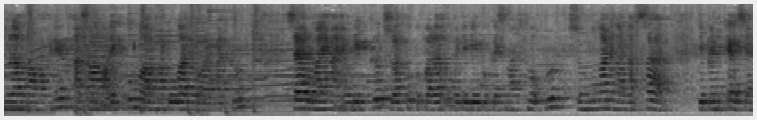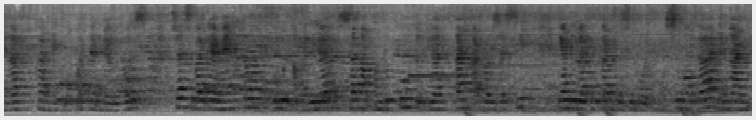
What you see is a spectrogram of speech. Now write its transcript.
Bismillahirrahmanirrahim Assalamualaikum warahmatullahi wabarakatuh Saya Rumayang MD Club selaku Kepala UPTD Puskesmas Hukbud sehubungan dengan laksanakan DPNS yang dilakukan di Kabupaten Delbos. Saya sebagai mentor Bu Amelia sangat mendukung kegiatan kategorisasi yang dilakukan tersebut. Semoga dengan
